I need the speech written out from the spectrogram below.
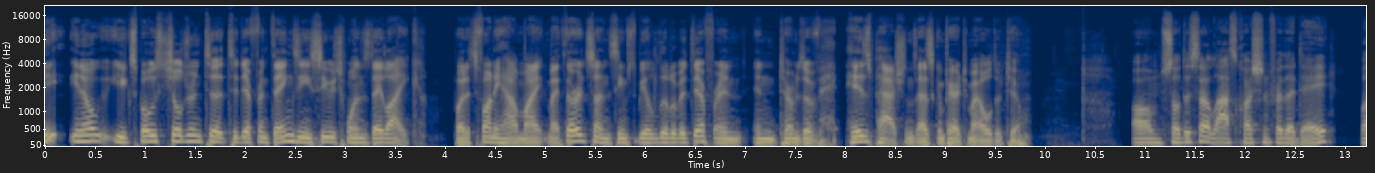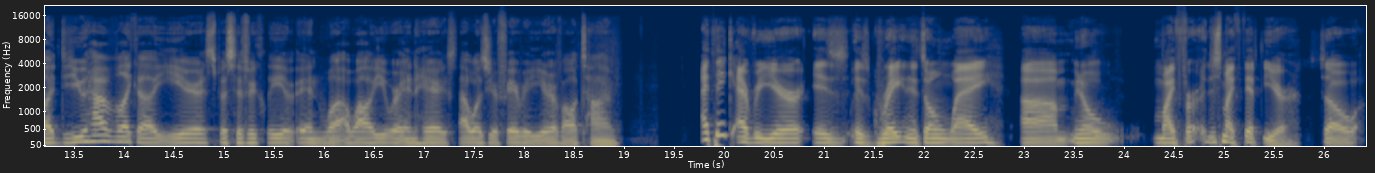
you know, you expose children to to different things, and you see which ones they like. But it's funny how my my third son seems to be a little bit different in terms of his passions as compared to my older two. Um. So this is our last question for the day. But do you have like a year specifically in wh- while you were in Herricks that was your favorite year of all time? I think every year is is great in its own way. Um, you know, my fir- this is my fifth year, so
